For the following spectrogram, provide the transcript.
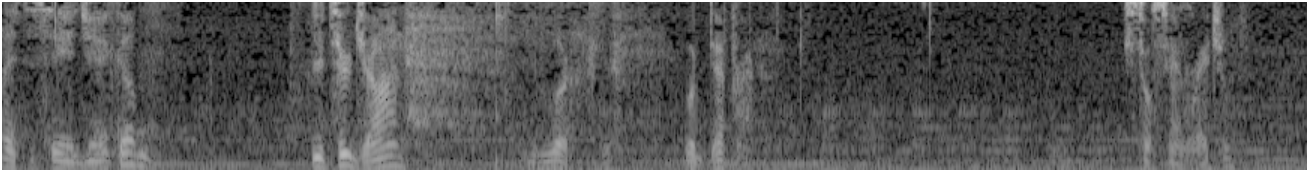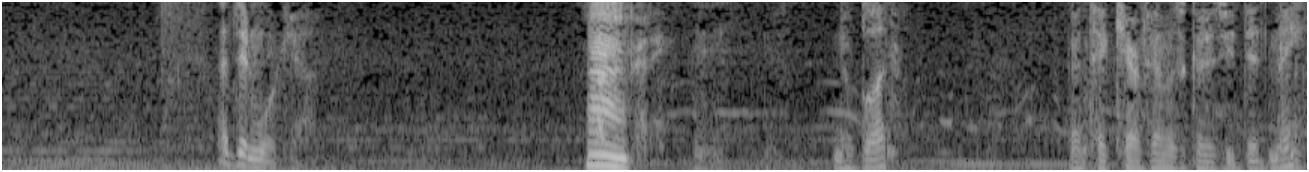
Nice to see you, Jacob. You too, John. You look, you look different. You still seeing Rachel? That didn't work out. That's a Hmm. pity. New blood? Gonna take care of him as good as you did me?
